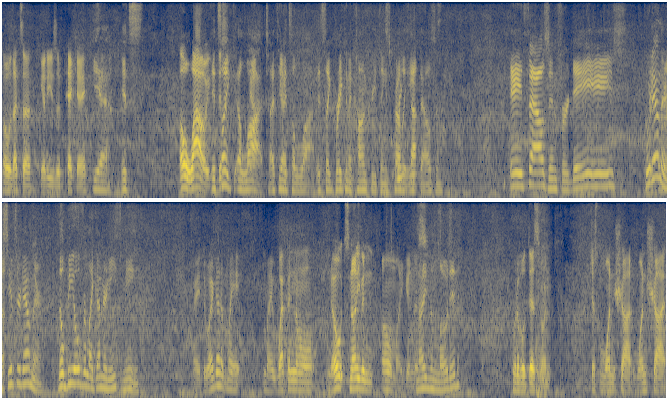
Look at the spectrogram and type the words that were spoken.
Oh, that's a you gotta use a pick, eh? Yeah, it's Oh wow, it's this- like a lot. I think Yeah. it's a lot. It's like breaking a concrete thing. It's probably eight thousand. Eight thousand for days. Go down there. See if they're down there. They'll be over like underneath me. Wait, do I got my my weapon all? No, it's not even. Oh my goodness. Not even loaded. What about this one? Just one shot. One shot.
